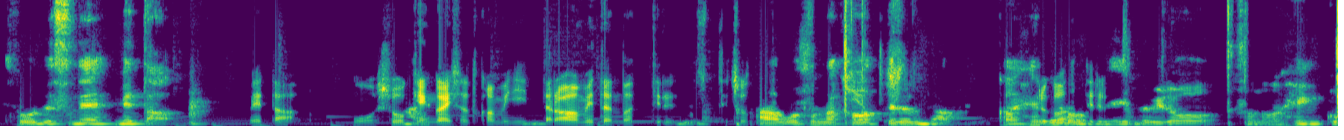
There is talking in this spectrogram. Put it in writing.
そうですね、メタ。メタ。もう証券会社とか見に行ったら、あ、メタになってるっつって、ちょっと、ああ、もうそんな変わってるんだ。大変だろね、いろいろ、その変更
